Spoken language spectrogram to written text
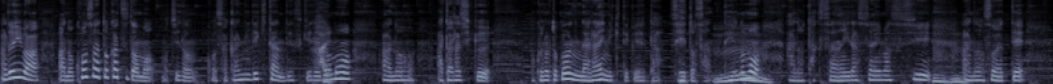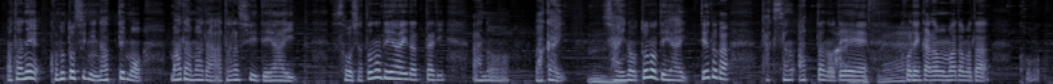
あるいはあのコンサート活動ももちろんこう盛んにできたんですけれども、あの新しく僕のところに習いに来てくれた生徒さんっていうのも、ん。あのたくさんいらっしゃいますし、うんうん。あのそうやってまたねこの年になってもまだまだ新しい出会い奏者との出会いだったりあの若いうん。才能との出会いっていうのがたくさんあったのですね。これからもまだまだこう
